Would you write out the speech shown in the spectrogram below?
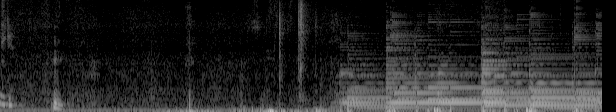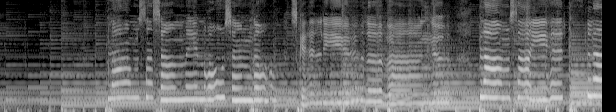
ikke. Hmm. Blomster som en rosengård skal de øde vange Blomster i et gyldent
